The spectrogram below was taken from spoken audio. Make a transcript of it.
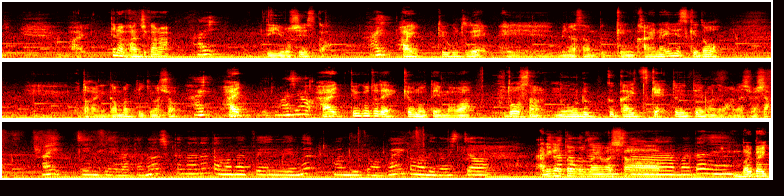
はい。ってな感じかな。はい。でよろしいですか？はい。はいということで、えー皆さん物件買えないですけど、えーお互いに頑張っていきましょうはい。はい行きましょう。はいということで今日のテーマは不動産ノールック買い付けというテーマでお話ししましたはい。人生が楽しくなる友達 FM。本日も最後までご視聴ありがとうございましたありがとうございましたまたね。バイバイ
